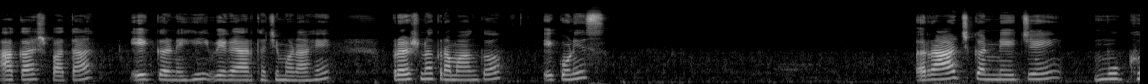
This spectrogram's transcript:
आकाश पाताळ एक करणे ही वेगळ्या अर्थाची म्हण आहे. प्रश्न क्रमांक एकोणीस. राजकन्येचे मुख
